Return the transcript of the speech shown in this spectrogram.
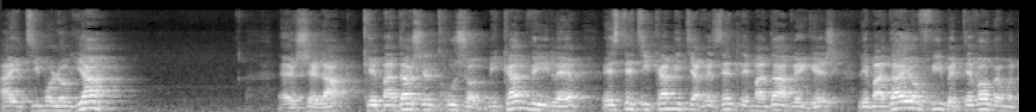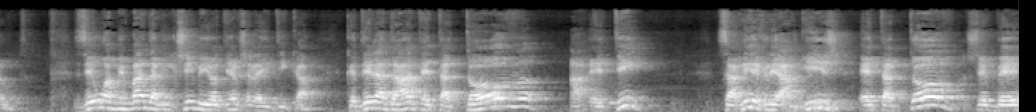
האטימולוגיה אה, שלה כמדע של תחושות. מכאן ואילך אסתטיקה מתייחסת למדע הרגש, למדע היופי בטבע ובאמנות. זהו הממד הרגשי ביותר של האתיקה. כדי לדעת את הטוב האתי צריך להרגיש את הטוב שב,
